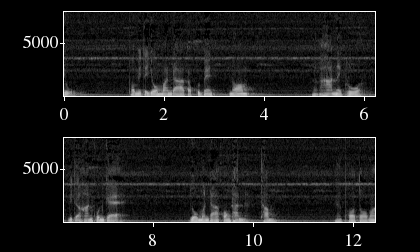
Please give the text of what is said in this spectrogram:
อยู่พอมีแต่โยมมารดากับคุณแม่น้อม อาหารในครัว มีแต่อาหารคนแก่ โยมมารดาของท่านทำพอต่อมา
